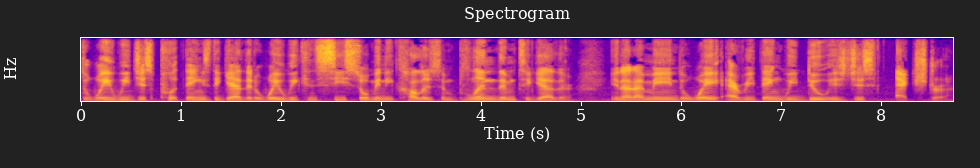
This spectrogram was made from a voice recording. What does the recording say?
the way we just put things together, the way we can see so many colors and blend them together. You know what I mean? The way everything we do is just extra.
